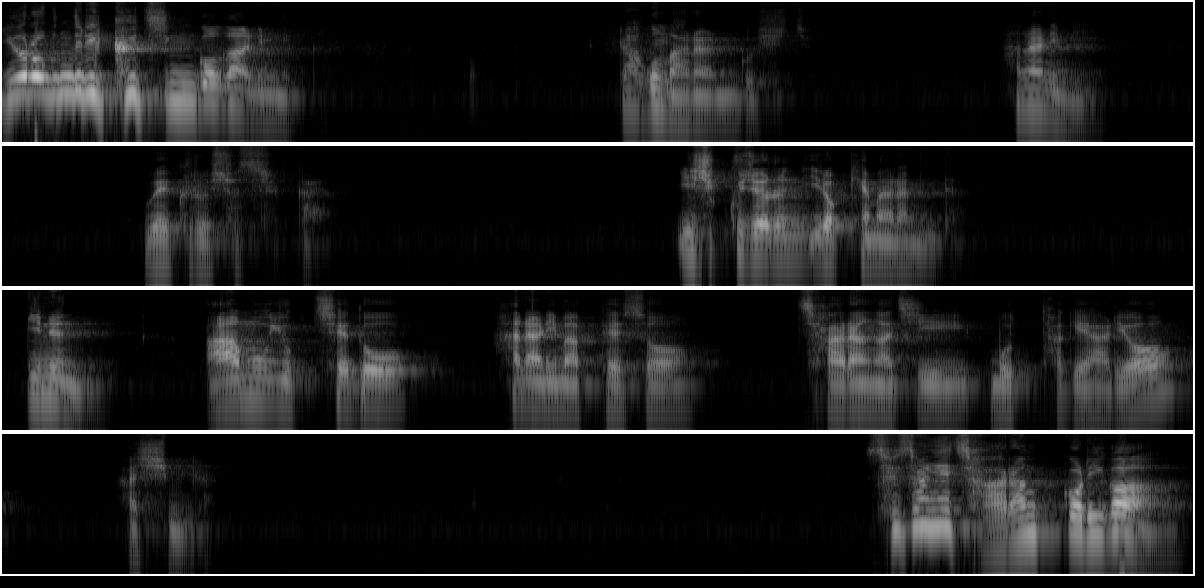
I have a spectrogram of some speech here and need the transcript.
여러분들이 그 증거가 아닙니까? 라고 말하는 것이죠. 하나님이 왜 그러셨을까요? 29절은 이렇게 말합니다. 이는 아무 육체도 하나님 앞에서 자랑하지 못하게 하려 하심이라. 세상의 자랑거리가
